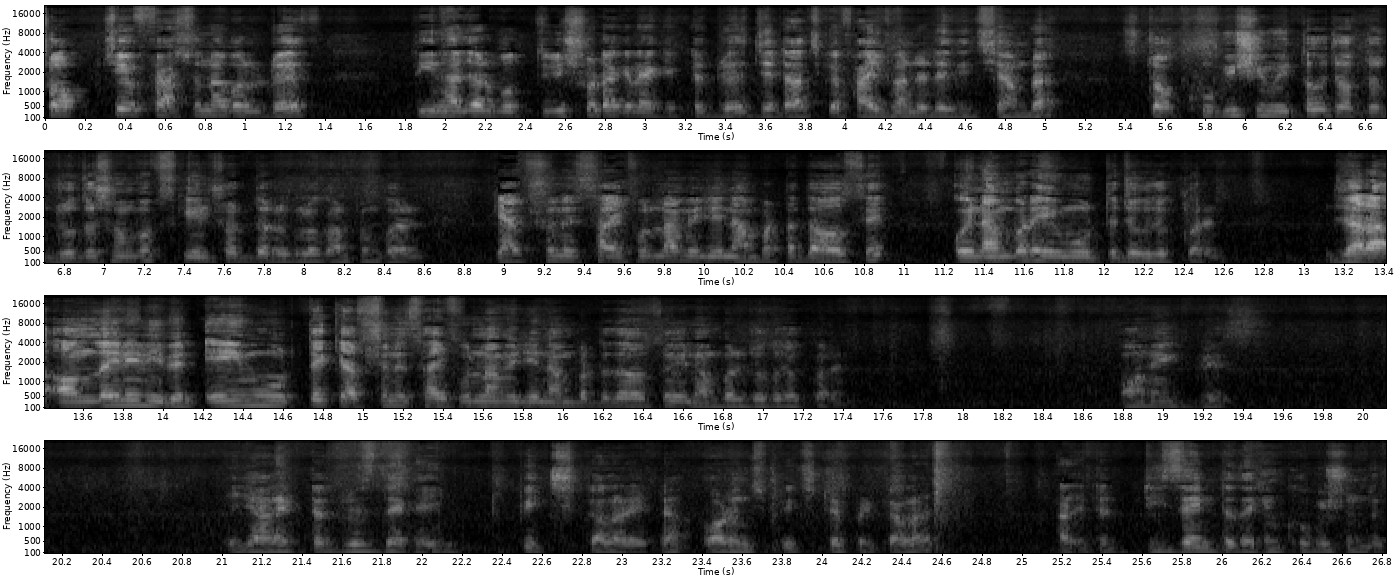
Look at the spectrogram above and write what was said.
সবচেয়ে ফ্যাশনেবল ড্রেস তিন হাজার বত্রিশশো টাকার এক একটা ড্রেস যেটা আজকে ফাইভ হান্ড্রেডে দিচ্ছি আমরা। স্টক খুবই সীমিত, যত দ্রুত সম্ভব স্ক্রিনশট দিয়ে ওগুলো কনফার্ম করেন। ক্যাপশনে সাইফুল নামে যে নাম্বারটা দেওয়া আছে, ওই নাম্বারে এই মুহূর্তে যোগাযোগ করেন। যারা অনলাইনে নেবেন, এই মুহূর্তে ক্যাপশনে সাইফুল নামে যে নাম্বারটা দেওয়া হচ্ছে ওই নাম্বারে যোগাযোগ করেন। অনেক ড্রেস এই যে আরেকটা ড্রেস দেখাই পিচ কালার এটা অরেঞ্জ পিচ টাইপের কালার আর এটা ডিজাইনটা দেখেন খুবই সুন্দর।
